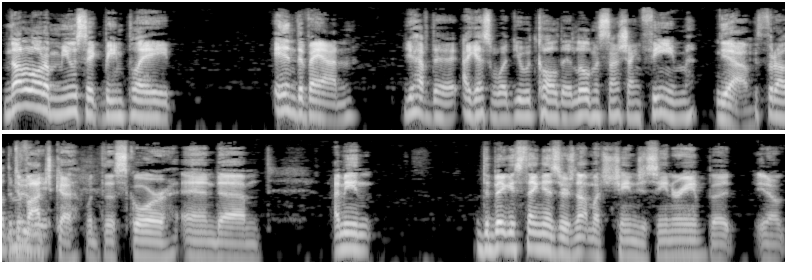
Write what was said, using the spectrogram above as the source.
not a lot of music being played in the van. You have the, I guess, what you would call the Little Miss Sunshine theme yeah throughout the movie. DeVotchKa with the score and um I mean the biggest thing is there's not much change of scenery, but you know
